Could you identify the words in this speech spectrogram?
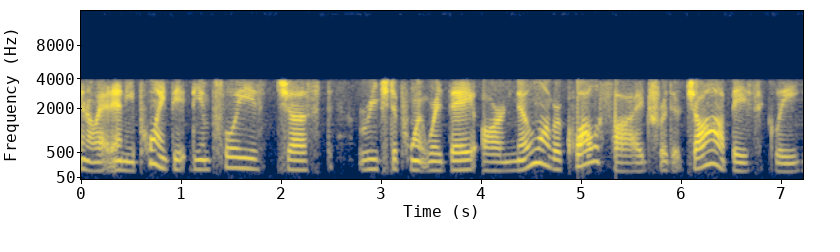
you know at any point the, the employee has just reached a point where they are no longer qualified for their job basically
